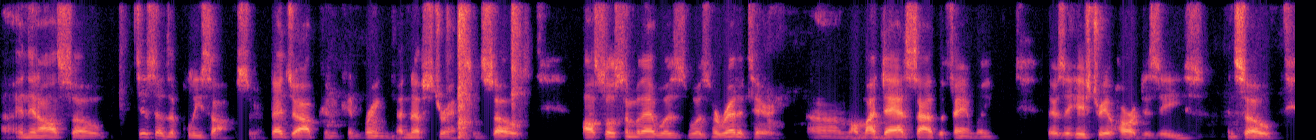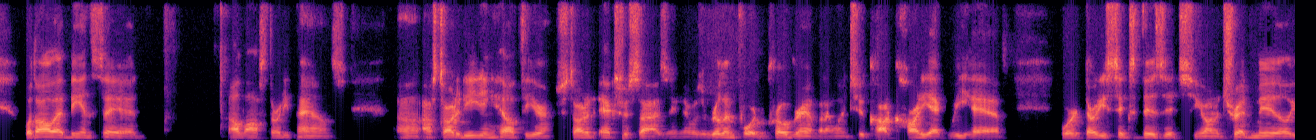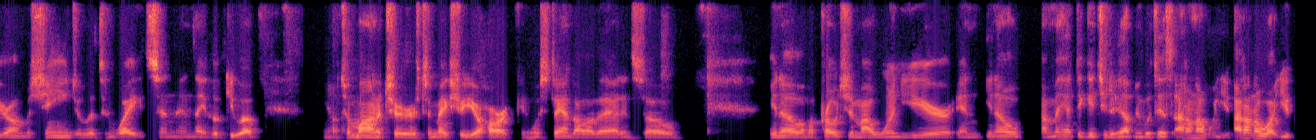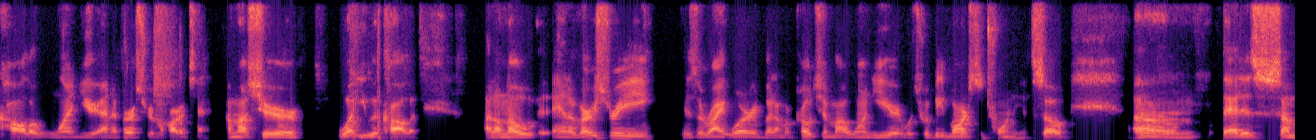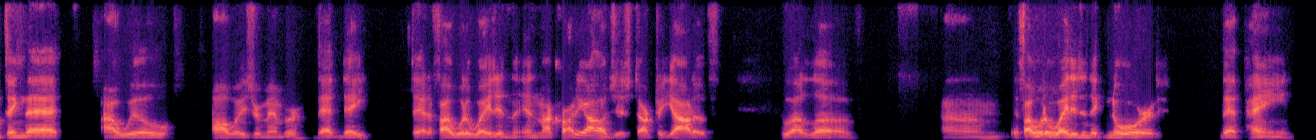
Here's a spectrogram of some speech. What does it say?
Uh, and then also just as a police officer, that job can can bring enough stress. And so, also some of that was was hereditary. Um, on my dad's side of the family, there's a history of heart disease, and so with all that being said, I lost 30 pounds. Uh, I started eating healthier, started exercising. There was a real important program that I went to called cardiac rehab, where 36 visits, you're on a treadmill, you're on machines, you're lifting weights, and, and they hook you up you know, to monitors to make sure your heart can withstand all of that. And so, you know, I'm approaching my one year, and you know, I may have to get you to help me with this. I don't know what you, I don't know what you call a one year anniversary of a heart attack. I'm not sure what you would call it. I don't know. Anniversary is the right word, but I'm approaching my one year, which would be March the 20th. So um, that is something that I will always remember that date. That if I would have waited, and, and my cardiologist, Dr. Yadav, who I love, um, if I would have waited and ignored that pain,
